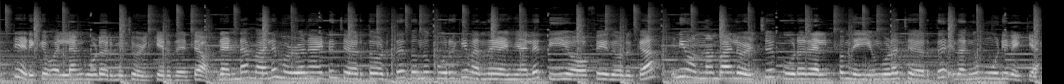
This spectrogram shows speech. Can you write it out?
ഒറ്റയടിക്ക് എല്ലാം കൂടെ ഒരുമിച്ച് ഒഴിക്കരുത് കേട്ടോ. രണ്ടാം പാൽ മുഴുവനായിട്ടും ചേർത്ത് കൊടുത്ത് ഇതൊന്ന് കുറുകി വന്നു കഴിഞ്ഞാൽ തീ ഓഫ് ചെയ്ത് കൊടുക്കുക. ഇനി ഒന്നാം പാൽ ഒഴിച്ച് കൂടെ ഒരു അല്പം നെയ്യും കൂടെ ചേർത്ത് ഇതങ്ങ് മൂടി വെക്കാം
